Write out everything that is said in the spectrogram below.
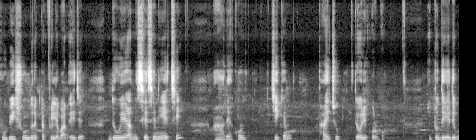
খুবই সুন্দর একটা ফ্লেভার এই যে ধুয়ে আমি ছেঁচে নিয়েছি আর এখন চিকেন থাই স্যুপ তৈরি করব। একটু দিয়ে দিব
